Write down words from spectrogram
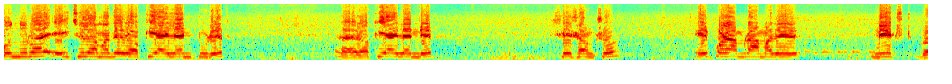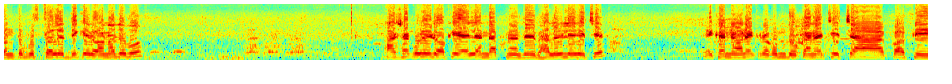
বন্ধুরা, এই ছিল আমাদের রকি আইল্যান্ড ট্যুরের রকি আইল্যান্ডের শেষ অংশ। এরপর আমরা আমাদের নেক্সট গন্তব্যস্থলের দিকে রওনা দেব। আশা করি রকি আইল্যান্ড আপনাদের ভালোই লেগেছে। এখানে অনেক রকম দোকান আছে, চা, কফি,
